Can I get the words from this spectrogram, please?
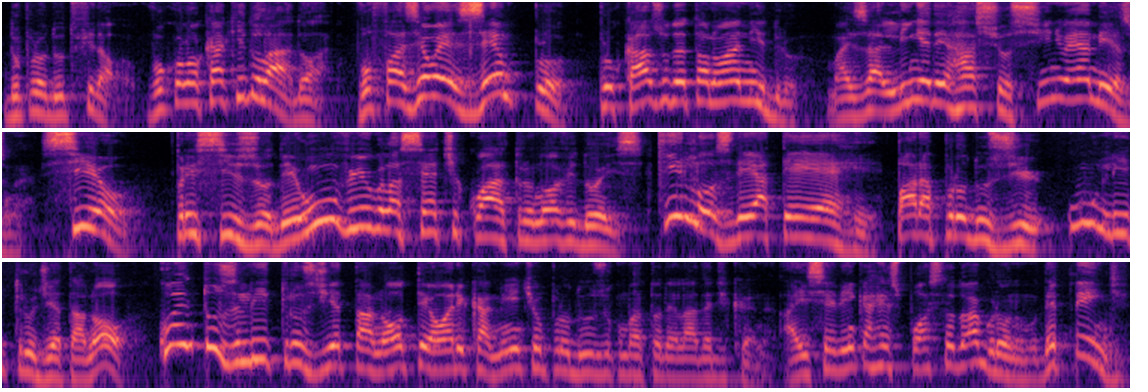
do produto final. Vou colocar aqui do lado, ó. Vou fazer o exemplo para o caso do etanol anidro, mas a linha de raciocínio é a mesma. Se eu preciso de 1,7492 quilos de ATR para produzir um litro de etanol, Quantos litros de etanol, teoricamente, eu produzo com uma tonelada de cana? Aí você vem com a resposta do agrônomo. Depende.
